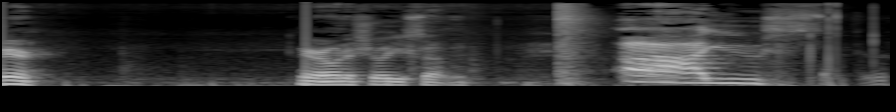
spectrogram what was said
here. Come here, I want to show you something. Ah, you sucker.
